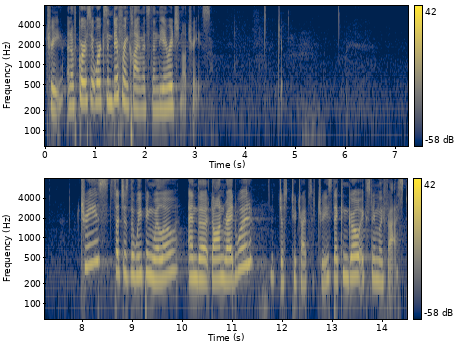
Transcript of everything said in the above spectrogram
tree. And of course, it works in different climates than the original trees. Trees such as the weeping willow and the dawn redwood, just two types of trees, that can grow extremely fast,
